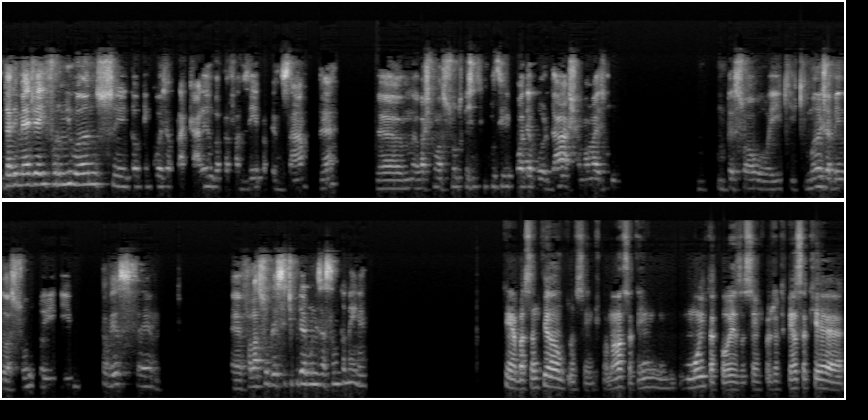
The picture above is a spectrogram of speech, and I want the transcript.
Idade Média aí foram mil anos, então tem coisa pra caramba para fazer, para pensar, né? Eu acho que é um assunto que a gente, inclusive, pode abordar, chamar mais um, um pessoal aí que, que manja bem do assunto e, e talvez é, é, falar sobre esse tipo de harmonização também, né? Sim, é bastante amplo, assim. Tipo, nossa, tem muita coisa, assim. Tipo, a gente pensa que é,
